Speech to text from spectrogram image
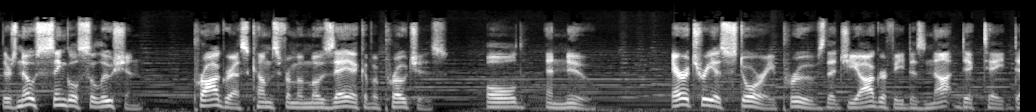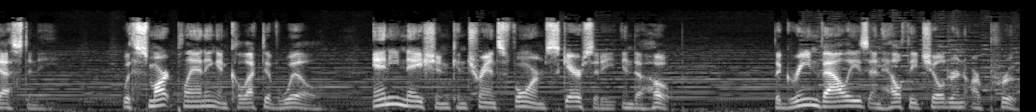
There's no single solution. Progress comes from a mosaic of approaches, old and new. Eritrea's story proves that geography does not dictate destiny. With smart planning and collective will, any nation can transform scarcity into hope. The green valleys and healthy children are proof.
